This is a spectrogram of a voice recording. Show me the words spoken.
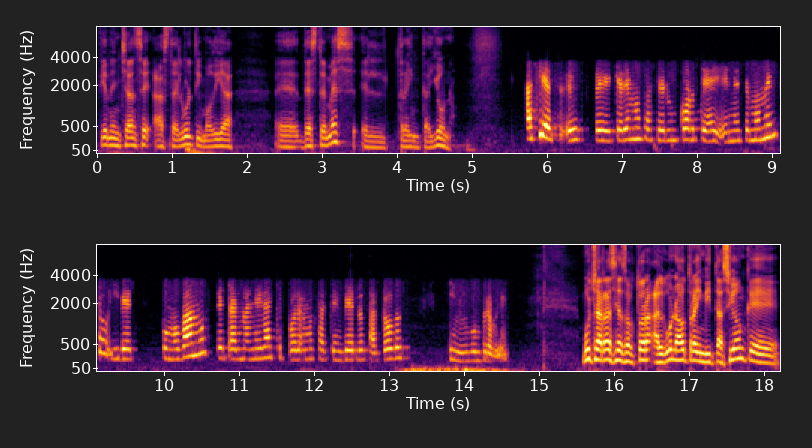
Tienen chance hasta el último día eh, de este mes, el 31. Así es, este, queremos hacer un corte en ese momento y ver cómo vamos, de tal manera que podamos atenderlos a todos sin ningún problema. Muchas gracias, doctora. ¿Alguna otra invitación que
